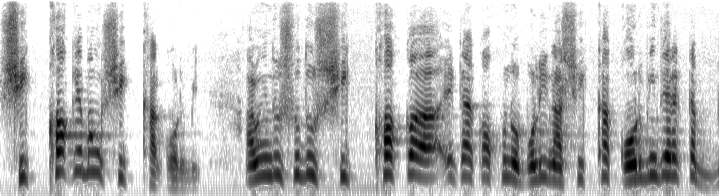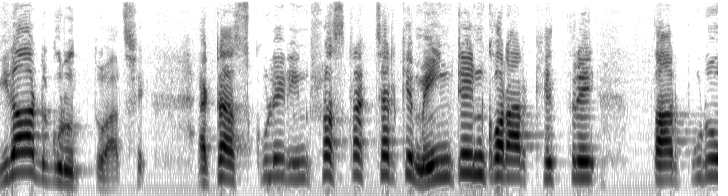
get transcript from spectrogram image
শিক্ষক এবং শিক্ষাকর্মী। আমি কিন্তু শুধু শিক্ষক এটা কখনো বলি না, শিক্ষাকর্মীদের একটা বিরাট গুরুত্ব আছে। একটা স্কুলের ইনফ্রাস্ট্রাকচারকে মেনটেন করার ক্ষেত্রে, তার পুরো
